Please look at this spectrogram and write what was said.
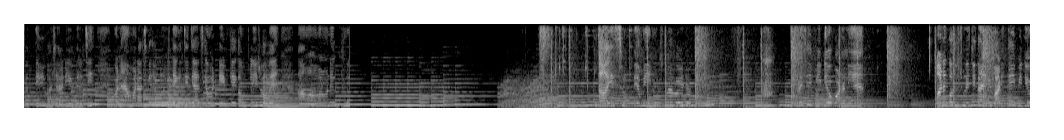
সত্যি আমি ভাষা হারিয়ে ফেলছি। মানে আমার আজকে যখন আমি দেখেছি যে আজকে আমার টেন কে কমপ্লিট হবে আমার মানে সেই ভিডিও করা নিয়ে অনেক কথা শুনেছি, তাই আমি বাড়িতেই ভিডিও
